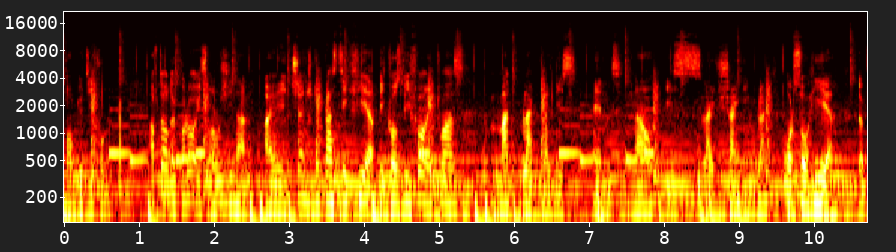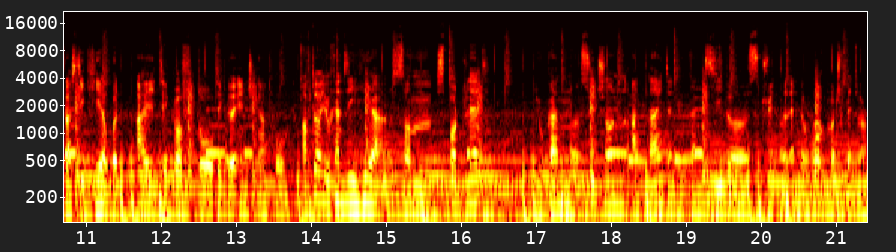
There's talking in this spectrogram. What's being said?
more beautiful. After the color is original, I changed the plastic here because before it was matte black like this and now it's like shining black. Also here, the plastic here, but I take off to take the engine at home. After you can see here some spotlight you can uh, switch on at night and you can see the street and the road much better.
